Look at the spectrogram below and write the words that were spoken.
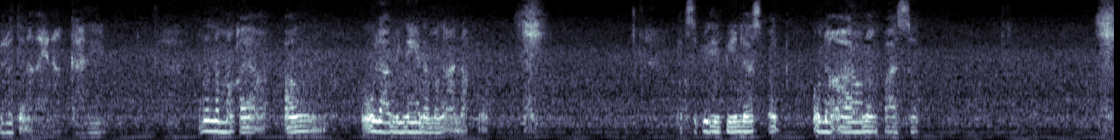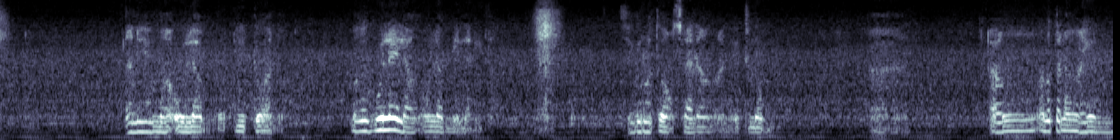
Luto na tayo ng kanin. Ano naman kaya ang ulamin ngayon ng mga anak ko? Pag sa Pilipinas, pag unang araw ng pasok, ano yung mga ulam po dito, ano? Mga gulay lang ulam nila dito. Siguro to ako sila ng ano, itlog. Ah, ang ano talaga ngayon,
